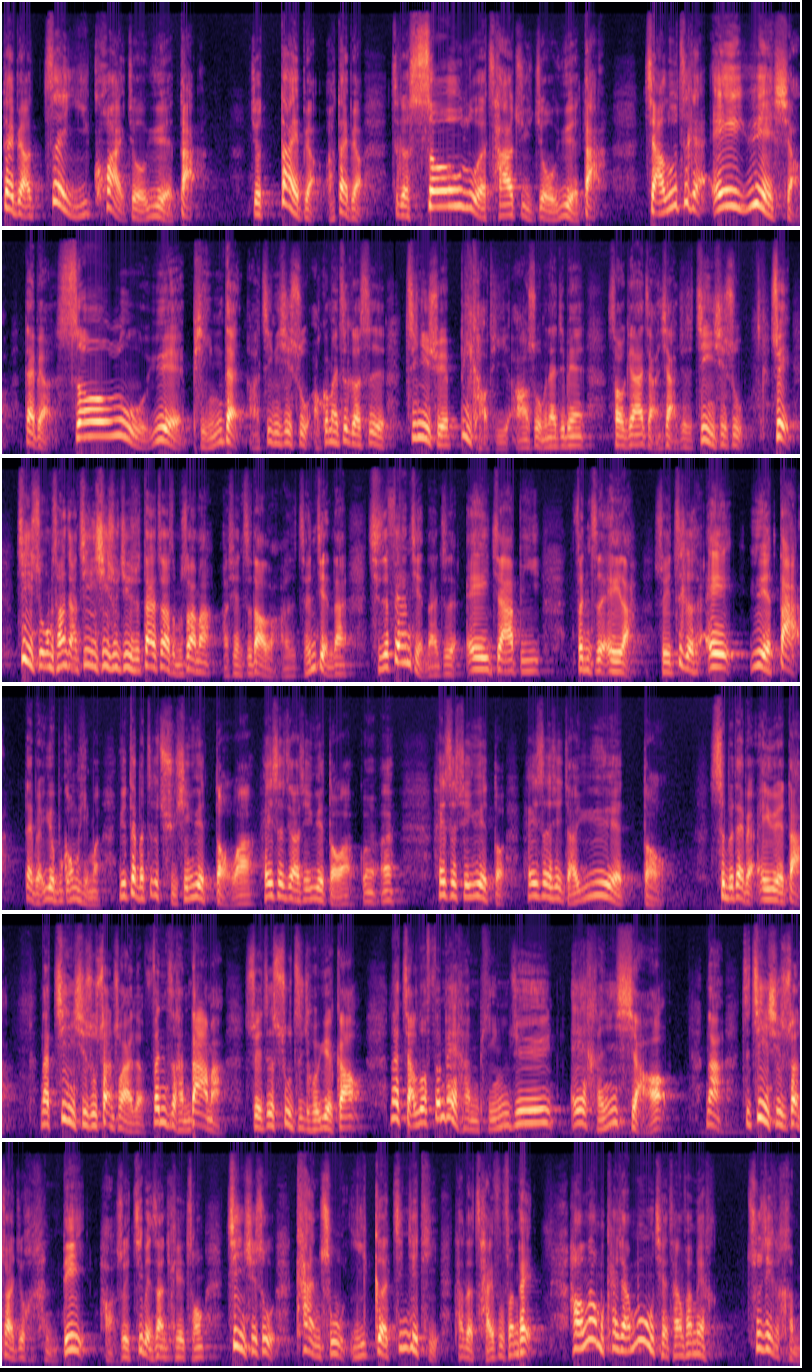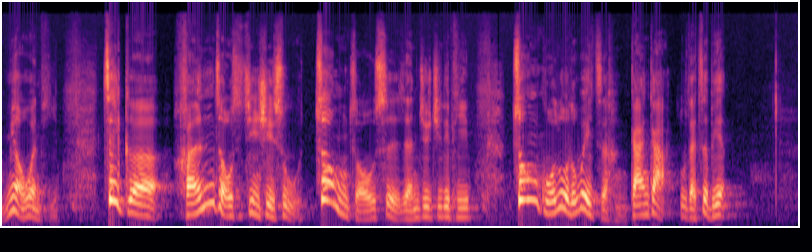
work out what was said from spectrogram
代表这一块就越大。就代表啊，代表这个收入的差距就越大。假如这个 A 越小，代表收入越平等啊。经济系数啊，各位这个是经济学必考题啊，所以我们在这边稍微跟大家讲一下，就是经济系数。所以经济数我们常讲经济系数，经济数大家知道怎么算吗？啊，现在知道了啊，很简单，其实非常简单，就是 A 加 B 分之 A 啦。所以这个 A 越大，代表越不公平嘛，因为代表这个曲线越陡啊，黑色这条线越陡啊，各位哎，黑色线越陡，黑色线只要越陡，是不是代表 A 越大？那净系数算出来的分子很大嘛，所以这个数字就会越高。那假如分配很平均，A 很小，那这净系数算出来就很低。好，所以基本上就可以从净系数看出一个经济体它的财富分配。好，那我们看一下目前财富分配出现一个很妙问题。这个横轴是净系数，纵轴是人均 GDP。中国落的位置很尴尬，落在这边，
